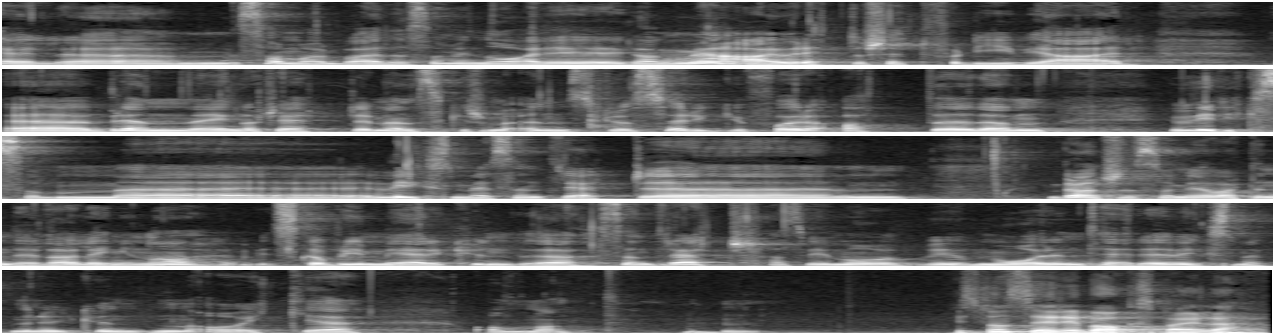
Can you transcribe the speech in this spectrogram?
hele samarbeidet som vi nå er i gang med, er jo rett og slett fordi vi er uh, brennende engasjerte mennesker som ønsker å sørge for at den virksom, virksomhetssentrerte eh, bransjen som vi har vært en del av lenge nå, skal bli mer kundesentrert. Altså vi, må, vi må orientere virksomheten rundt kunden, og ikke omvendt. Mm. Hvis man ser i bakspeilet,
